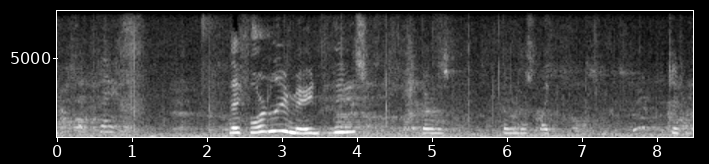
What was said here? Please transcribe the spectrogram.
Not a thing. They formerly made these. They're just, they're just like different.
